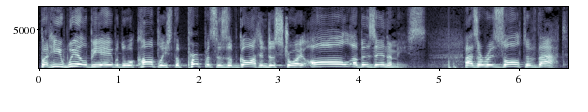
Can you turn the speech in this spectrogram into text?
but he will be able to accomplish the purposes of God and destroy all of his enemies. As a result of that,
